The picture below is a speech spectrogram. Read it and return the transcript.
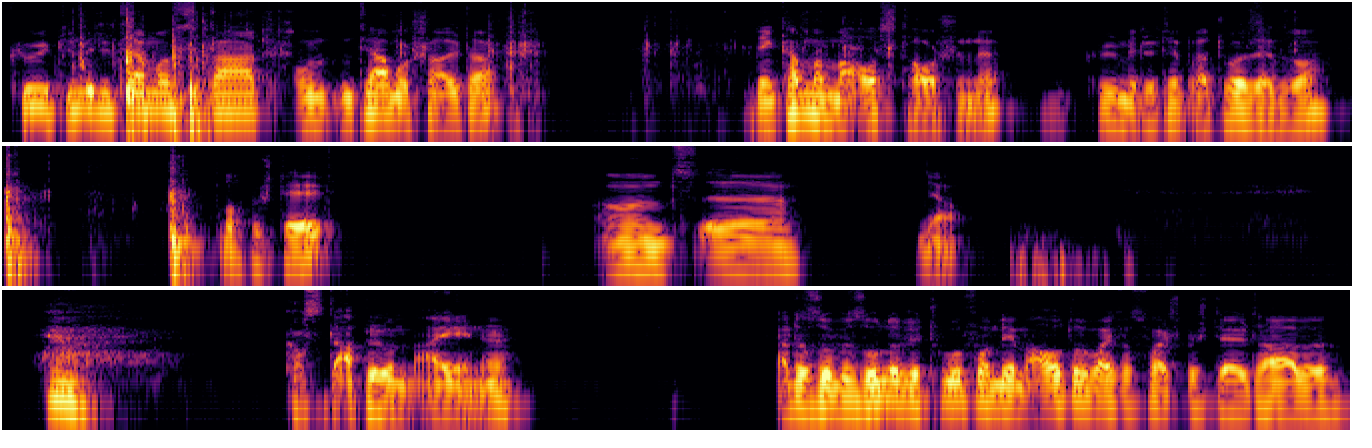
Kühlmittelthermostat und ein Thermoschalter. Den kann man mal austauschen, ne? Kühlmitteltemperatursensor. Noch bestellt. Und äh, ja. ja. Kostet Apfel und Ei, ne? Hatte sowieso eine Retour von dem Auto, weil ich was falsch bestellt habe.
